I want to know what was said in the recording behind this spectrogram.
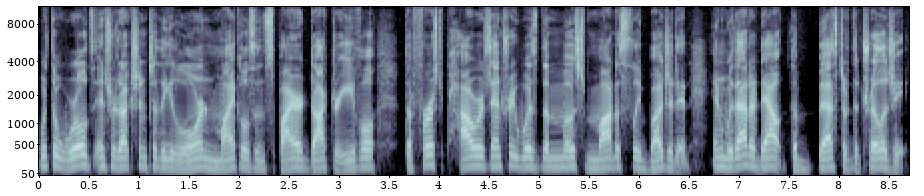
With the world's introduction to the Lorne Michaels inspired Dr. Evil, the first Powers entry was the most modestly budgeted and without a doubt the best of the trilogy,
